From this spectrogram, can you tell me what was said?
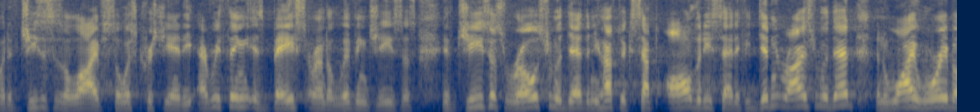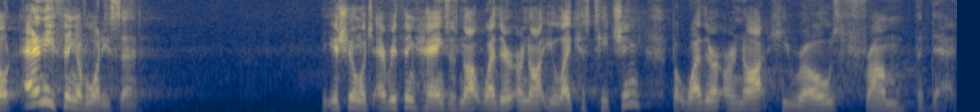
But if Jesus is alive, so is Christianity. Everything is based around a living Jesus. If Jesus rose from the dead, then you have to accept all that he said. If he didn't rise from the dead, then why worry about anything of what he said? The issue on which everything hangs is not whether or not you like his teaching, but whether or not he rose from the dead.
